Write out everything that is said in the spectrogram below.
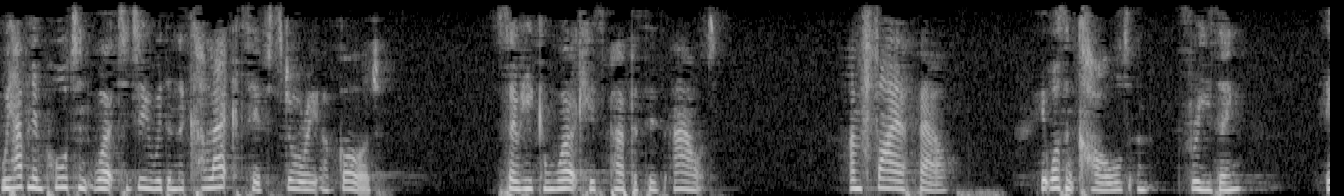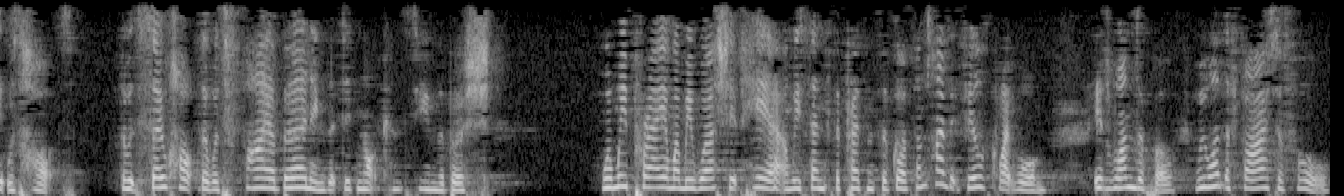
We have an important work to do within the collective story of God so He can work His purposes out. And fire fell. It wasn't cold and freezing. It was hot. It was so hot there was fire burning that did not consume the bush. When we pray and when we worship here and we sense the presence of God, sometimes it feels quite warm. It's wonderful. We want the fire to fall.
